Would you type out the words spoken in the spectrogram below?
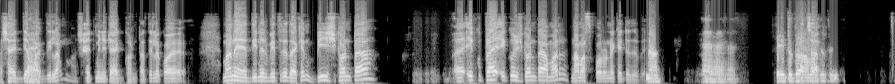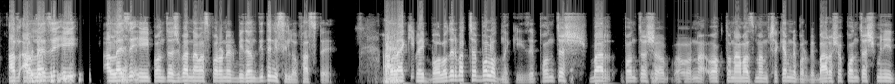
ষাট দিয়া হ্যাঁ। ভাগ দিলাম ষাট মিনিটে এক ঘণ্টা। তাহলে কয় মানে দিনের ভিতরে দেখেন বিশ ঘণ্টা প্রায় একুশ ঘণ্টা আমার নামাজ পড়নে কেটে যাবে হ্যাঁ হ্যাঁ আচ্ছা, আল্লাহ যে এই আল্লাহ যে এই পঞ্চাশ বার নামাজ পড়নের বিধান দিতে নিছিল ফার্স্টে। আল্লাহ কি ভাই বলদের বাচ্চা বলদ নাকি? যে পঞ্চাশ বার পঞ্চাশ অক্ত নামাজ মানুষে কেমনে পড়বে? বারোশো পঞ্চাশ মিনিট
